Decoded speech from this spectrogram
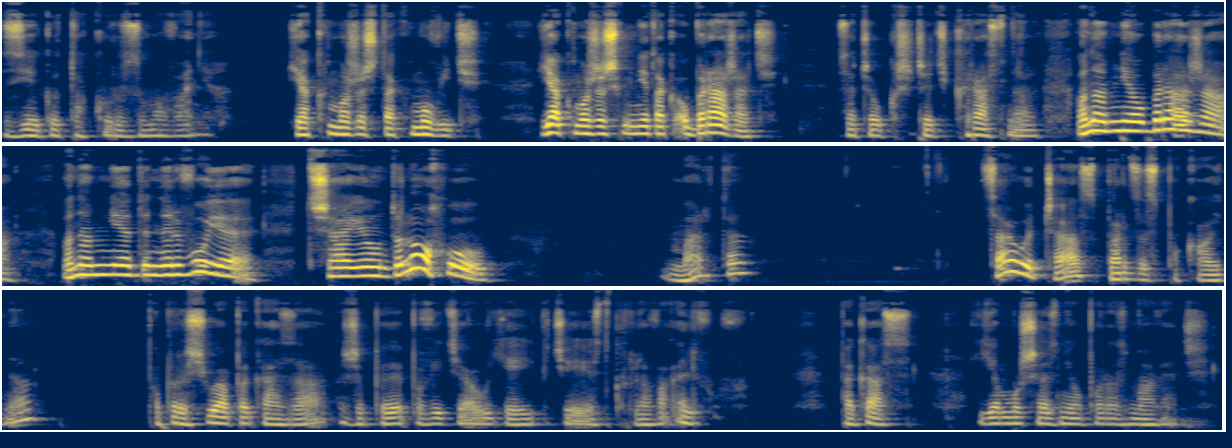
z jego toku rozumowania. Jak możesz tak mówić? Jak możesz mnie tak obrażać? Zaczął krzyczeć Krasnal. Ona mnie obraża! Ona mnie denerwuje! Trzeba ją do lochu! Marta, cały czas bardzo spokojna, poprosiła Pegaza, żeby powiedział jej, gdzie jest królowa elfów. Pegaz, ja muszę z nią porozmawiać.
